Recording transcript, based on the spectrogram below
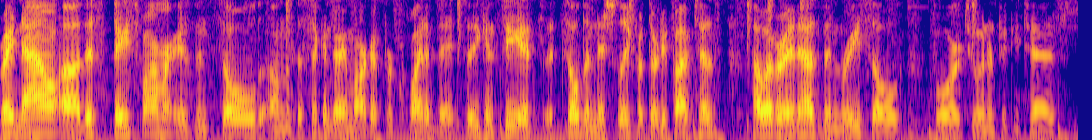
Right now, uh, this space farmer has been sold on the, the, secondary market for quite a bit. So you can see it's it's sold initially for 35 TES. However, it has been resold for 250 TES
